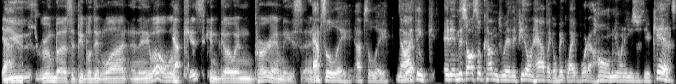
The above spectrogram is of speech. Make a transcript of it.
Yeah. used Roombas that people didn't want, and they well, well, Yeah. kids can go and program these. And, Absolutely, absolutely. No, I think, and, and this also comes with if you don't have like a big whiteboard at home and you want to use it with your kids,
